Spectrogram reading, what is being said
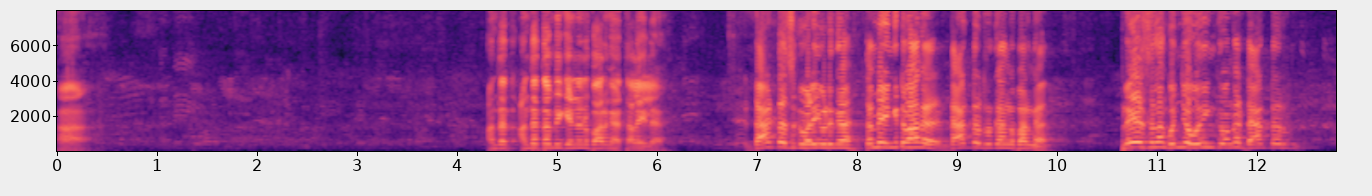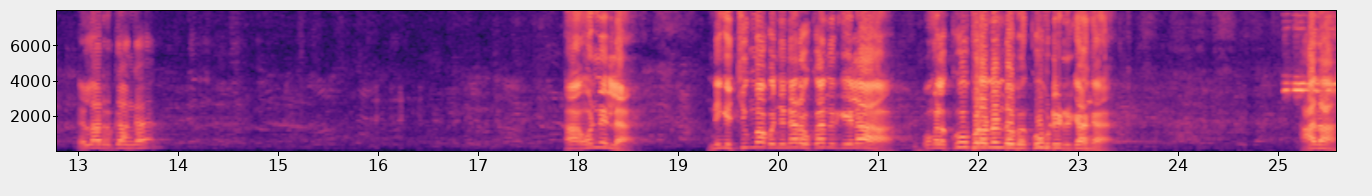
ஆ. அந்த அந்த தம்பிக்கு என்னன்னு பாருங்க தலையில. டாக்டர்ஸுக்கு வழி விடுங்க தம்பி எங்கிட்ட வாங்க. டாக்டர் இருக்காங்க பாருங்க. பிளேயர்ஸ் எல்லாம் கொஞ்சம் ஒதுங்கிக்குவாங்க டாக்டர் எல்லாரும் இருக்காங்க. ஆ ஒன்றும் இல்லை. நீங்கள் சும்மா கொஞ்ச நேரம் உட்காந்துருக்கீங்களா உங்களை கூப்பிடணும்னு இந்த கூப்பிட்டுட்டு இருக்காங்க. அதான்.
